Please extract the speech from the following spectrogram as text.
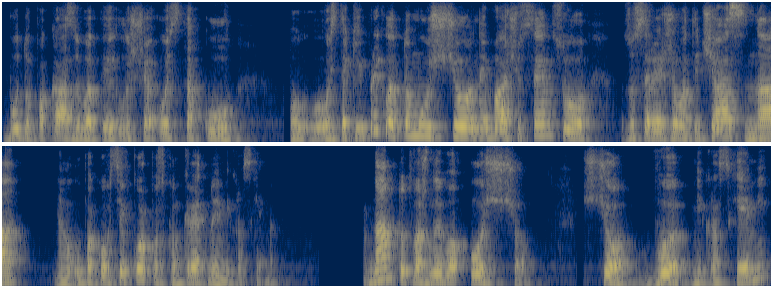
буду показувати лише ось таку, ось такий приклад, тому що не бачу сенсу зосереджувати час на е, упаковці в корпус конкретної мікросхеми. Нам тут важливо ось що: що в мікросхемі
